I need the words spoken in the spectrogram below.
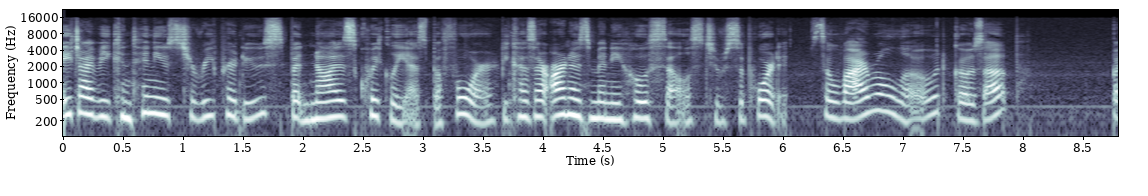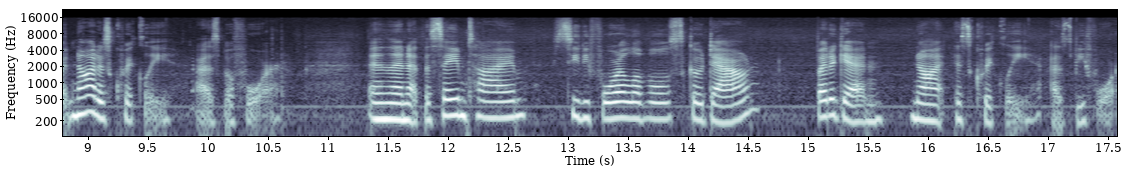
HIV continues to reproduce, but not as quickly as before because there aren't as many host cells to support it. So viral load goes up, but not as quickly as before. And then at the same time, CD4 levels go down, but again, not as quickly as before.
